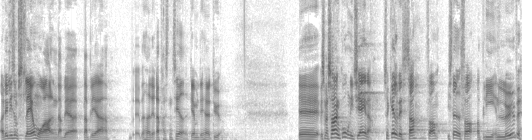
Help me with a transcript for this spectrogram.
Og det er ligesom slavemoralen, der bliver, der bliver øh, hvad hedder det, repræsenteret gennem det her dyr. Øh, hvis man så er en god nitianer, så gælder det så for om, i stedet for at blive en løve,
